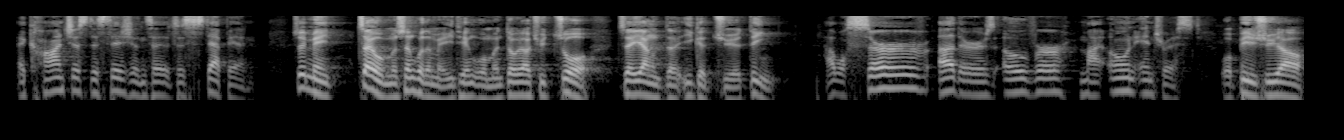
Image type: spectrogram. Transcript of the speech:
a conscious decision to, to step in. 所以每在我们生活的每一天，我们都要去做这样的一个决定。 I will serve others over my own interest. 我必须要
